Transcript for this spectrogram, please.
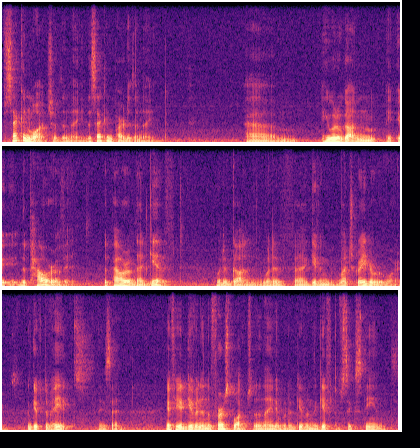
second watch of the night, the second part of the night, um, he would have gotten the power of it, the power of that gift would have gotten, would have uh, given much greater rewards. The gift of eights, they said. If he had given in the first watch of the night, it would have given the gift of sixteens.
